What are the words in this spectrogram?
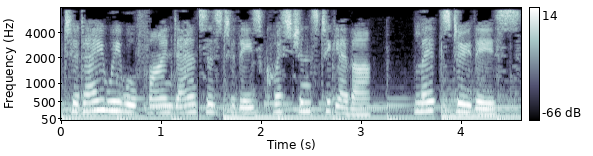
Today we will find answers to these questions together. Let's do this.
